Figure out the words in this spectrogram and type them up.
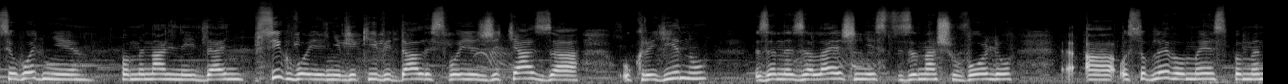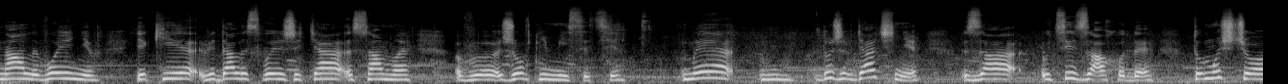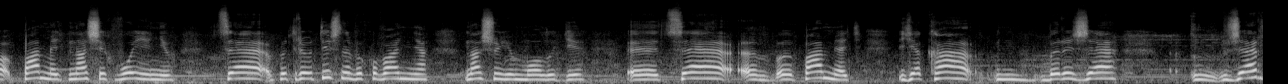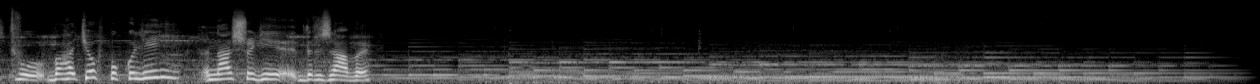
Сьогодні поминальний день всіх воїнів, які віддали своє життя за Україну, за незалежність, за нашу волю. А особливо ми споминали воїнів, які віддали своє життя саме в жовтні місяці. Ми дуже вдячні за ці заходи, тому що пам'ять наших воїнів це патріотичне виховання нашої молоді, е, це е, пам'ять, яка береже жертву багатьох поколінь нашої держави.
